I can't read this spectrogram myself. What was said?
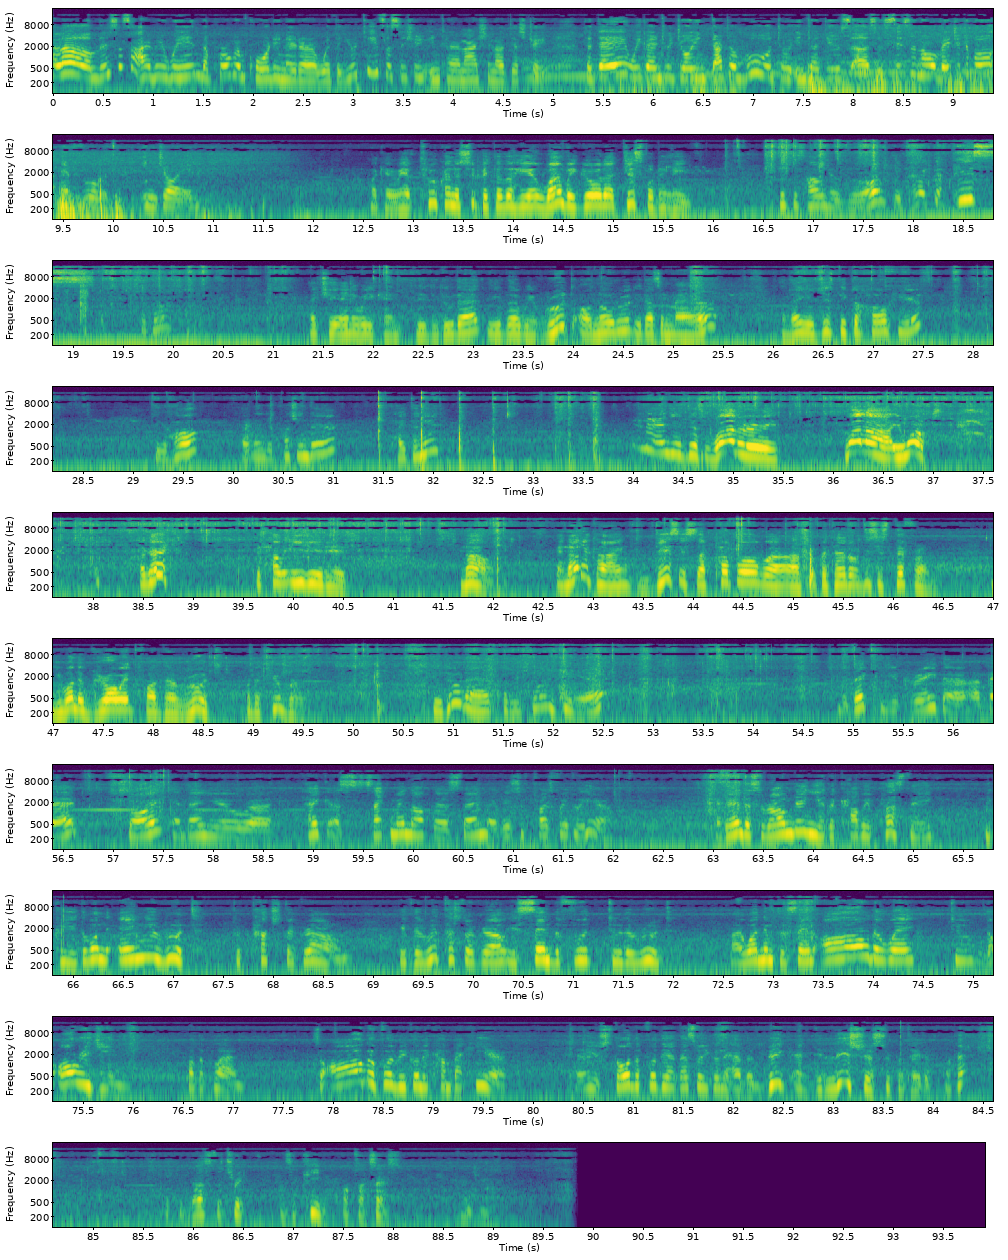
Hello, this is Ivy Wynn, the program coordinator with the UT Physician International District. Today, we're going to join Dr. Wu to introduce us seasonal vegetable and fruit. Enjoy. Okay, we have two kind of sweet potato here. One we grow that just for the leaf. This is how you grow. You take a piece. Actually, any way you can do that, either with root or no root, it doesn't matter. And then you just dig a hole here. Dig a hole, and then you punch in there, tighten it, and then you just water it. Voila, it works. okay? That's how easy it is. Now, Another kind, this is a purple uh, sweet potato. This is different. You want to grow it for the root, for the tuber. To do that, what you show here, you create a, a, bed, soil, and then you uh, take a segment of the stem and this is transfer to here. And then the surrounding, you have to cover with plastic because you don't want any root to touch the ground. If the root touch the ground, you send the food to the root. I want them to send all the way to the origin of the plant. So all the food we're going to come back here. And you store the food there, that's why you're going to have a big and delicious sweet potato, okay? That's the trick. It's the key of success. Thank you.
